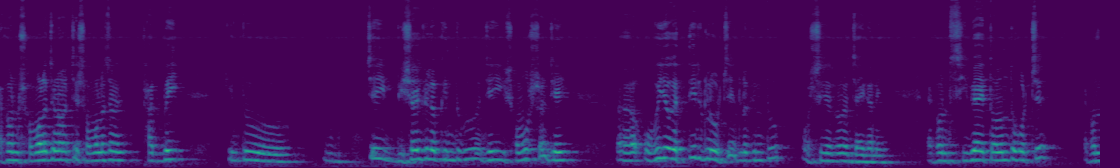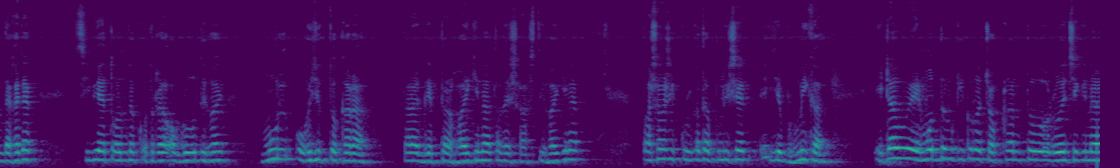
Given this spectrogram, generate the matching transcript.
এখন সমালোচনা হচ্ছে, সমালোচনা থাকবেই, কিন্তু যেই বিষয়গুলো কিন্তু যেই সমস্যা, যেই অভিযোগের তীরগুলো উঠছে, এগুলো কিন্তু অস্বীকার করার জায়গা নেই। এখন সিবিআই তদন্ত করছে। এখন দেখা যাক সিবিআই তদন্ত কতটা অগ্রগতি হয়। মূল অভিযুক্ত কারা, তারা গ্রেপ্তার হয় কি না তাদের শাস্তি হয় কি না পাশাপাশি কলকাতা পুলিশের এই যে ভূমিকা, এটাও এর মধ্যেও কি কোনো চক্রান্ত রয়েছে কি না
